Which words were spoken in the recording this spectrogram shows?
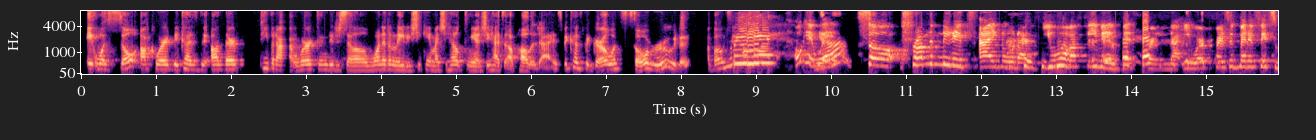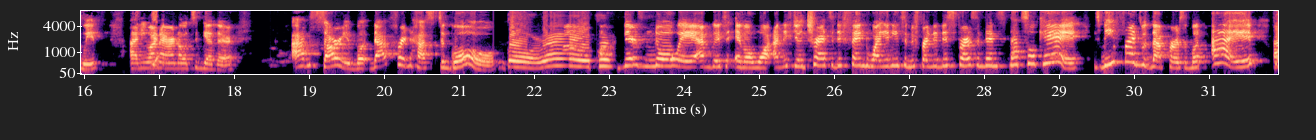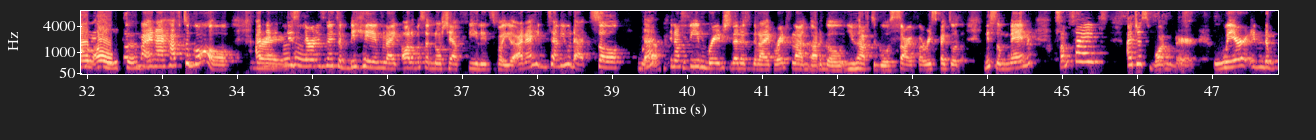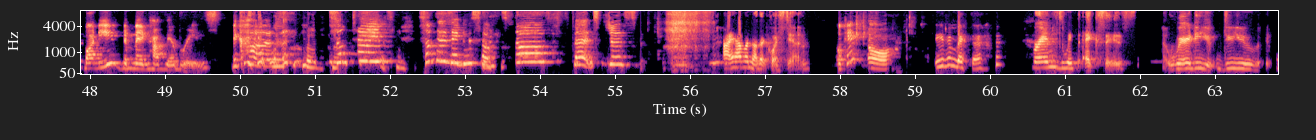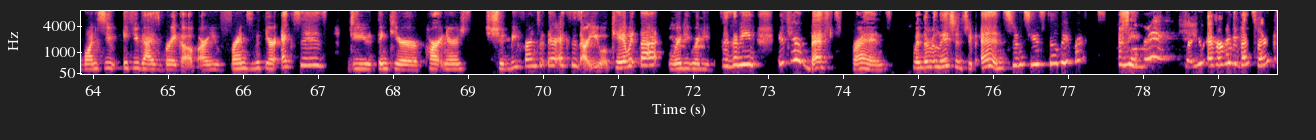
it was so awkward because the other people that worked in Digicel, uh, one of the ladies, she came and she helped me and she had to apologize because the girl was so rude about it. Really? Okay, wait. Yeah. So from the minute I know that you have a female best friend that you were friends with benefits with and you and I are now together, I'm sorry, but that friend has to go. Go, right. Um, there's no way I'm going to ever want. And if you try to defend why you need to be friends with this person, then that's okay. It's be friends with that person. But I, I'm out. Mine, I have to go. And then this girl is going to behave like all of a sudden, no, she have feelings for you. And I can tell you that. So yeah. In a theme bridge that is be like red flag gotta go. You have to go. Sorry for respect. Listen, men. Sometimes I just wonder where in the body the men have their brains because sometimes sometimes they do some stuff that's just. I have another question. Okay. Oh, even better. Friends with exes where do you do you once you if you guys break up are you friends with your exes do you think your partners should be friends with their exes? Are you okay with that? Where do you, where do you, because I mean, if you're best friends, when the relationship ends, shouldn't you still be friends? I mean, are you ever really best friends?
